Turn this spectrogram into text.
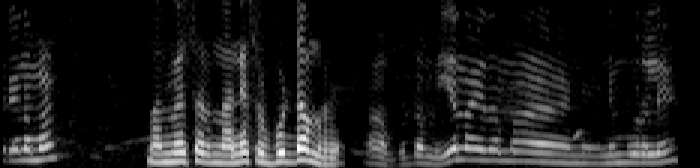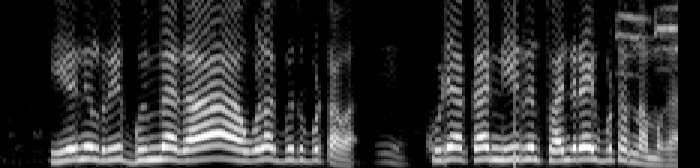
ಏನಮ್ಮ ನಮ್ಮ ಹೆಸರು ನನ್ನ ಹೆಸರು ಬುಡ್ಡಮ್ರಿ ಹಾ ಬುಡ್ಡಮ್ಮ. ಏನಾಗಿದಮ್ಮ ನಿಮ್ಮೂರಲ್ಲಿ? ಏನಿಲ್ರಿ ಗುಮ್ಮ್ಯಾಗ ಹುಳ ಬಿದ್ದು ಬಿಟ್ಟಾವ ಹ್ಮ್. ಕುಡಿಯಾಕ ನೀರಿನ ತೊಂದರೆ ಆಗಿಬಿಟ್ಟದ ನಮಗೆ.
